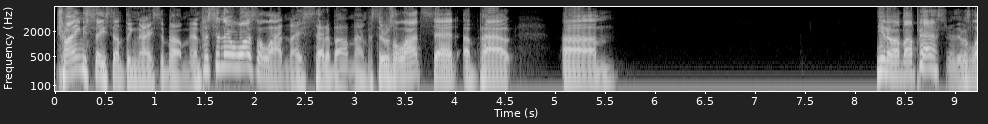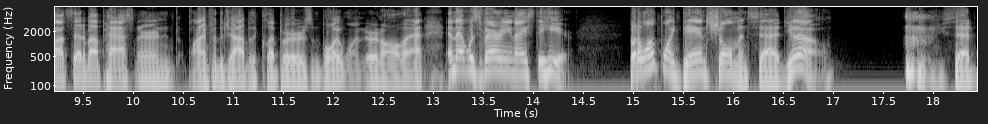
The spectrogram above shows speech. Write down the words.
trying to say something nice about Memphis, and there was a lot nice said about Memphis. There was a lot said about, um, you know, about Pastner. There was a lot said about Pastner and applying for the job of the Clippers and Boy Wonder and all that, and that was very nice to hear. But at one point, Dan Shulman said, you know, he said,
